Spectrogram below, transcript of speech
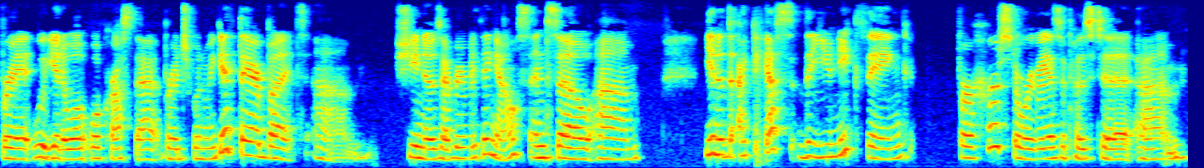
bridge. We'll, you know, we'll, we'll cross that bridge when we get there. But um, she knows everything else, and so um, you know, I guess the unique thing for her story as opposed to um,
